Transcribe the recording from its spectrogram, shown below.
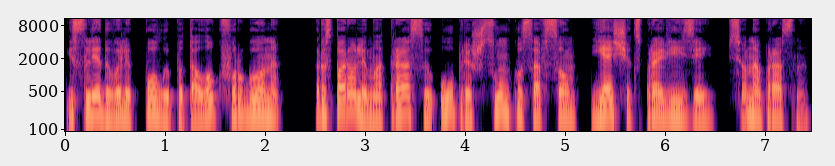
Исследовали пол и потолок фургона, распороли матрасы, упряжь, сумку с овсом, ящик с провизией. Все напрасно.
